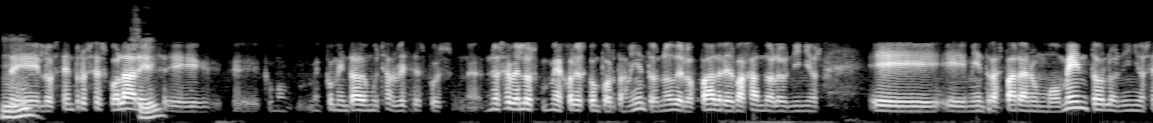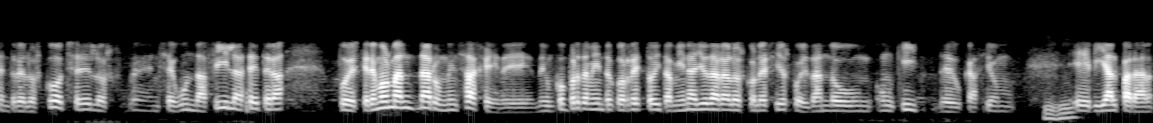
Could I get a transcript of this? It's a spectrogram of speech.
de los centros escolares eh, como he comentado muchas veces pues no se ven los mejores comportamientos no de los padres bajando a los niños eh, eh, mientras paran un momento los niños entre los coches los en segunda fila etcétera. Pues queremos mandar un mensaje de, de, un comportamiento correcto y también ayudar a los colegios pues dando un, un kit de educación eh, vial para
